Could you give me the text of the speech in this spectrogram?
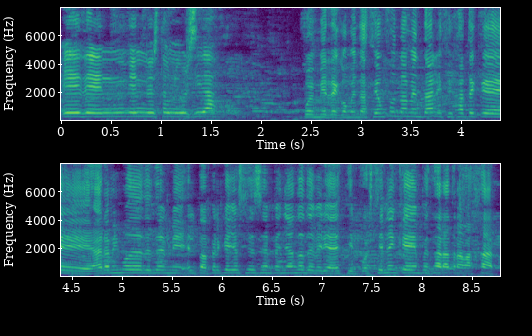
eh, en esta universidad? Pues mi recomendación fundamental, y fíjate que ahora mismo desde el papel que yo estoy desempeñando debería decir, pues tienen que empezar a trabajar.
